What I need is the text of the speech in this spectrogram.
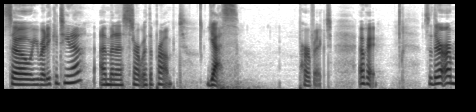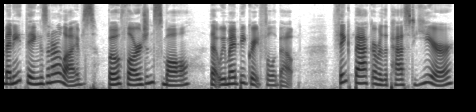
So, are you ready, Katina? I'm going to start with the prompt. Yes. Perfect. Okay. So, there are many things in our lives, both large and small, that we might be grateful about. Think back over the past year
